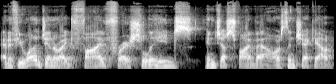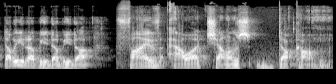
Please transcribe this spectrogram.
And if you want to generate five fresh leads in just five hours, then check out www.5hourchallenge.com.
